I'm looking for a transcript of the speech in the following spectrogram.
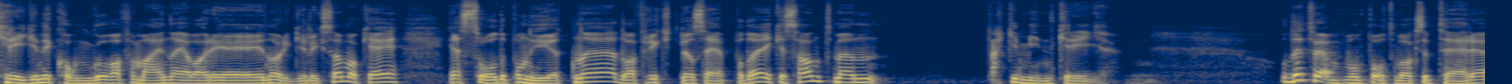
krigen i Kongo var for meg når jeg var i Norge, liksom. Ok, jeg så det på nyhetene, det var fryktelig å se på det, ikke sant, men det er ikke min krig. Og Det tror jeg man på en måte må akseptere.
